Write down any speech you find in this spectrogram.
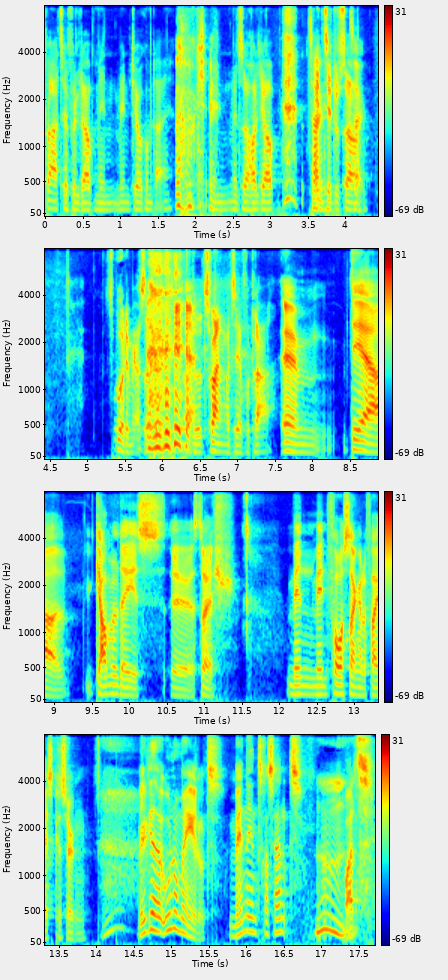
bare til at følge det op med en, med en joke om dig. Okay. Men, men så holdt jeg op, Tak. indtil du så Tak. spurgte mig så, og du tvang mig til at forklare. Øhm, det er gammeldags øh, thrash. Men med en forsanger, der faktisk kan synge. Hvilket er unormalt, men interessant. Hmm. What?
